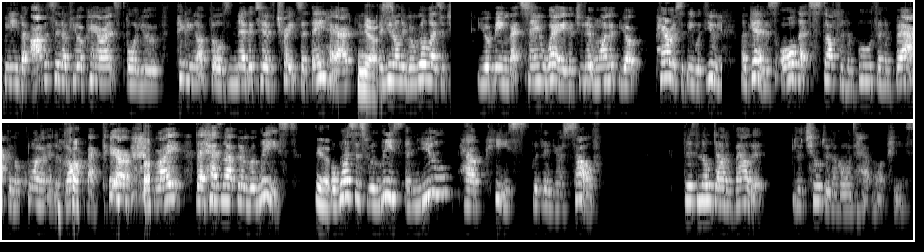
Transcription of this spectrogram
be the opposite of your parents or you're picking up those negative traits that they had Yes. and you don't even realize that you're being that same way that you didn't want your parents to be with you. Again, it's all that stuff in the booth in the back, in the corner, in the dark back there, right? That has not been released. yeah. But once it's released and you have peace within yourself, there's no doubt about it. Your children are going to have more peace.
